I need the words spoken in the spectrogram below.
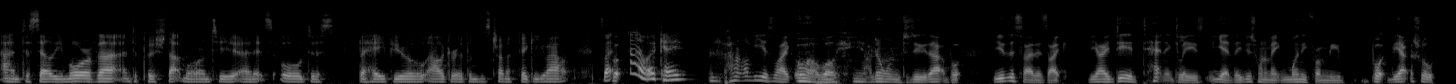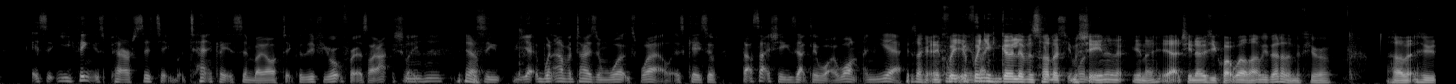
and to sell you more of that and to push that more onto you, and it's all just behavioral algorithms trying to figure you out. It's like, But- oh, okay, part of you is like, oh well, you know, I don't want them to do that. But the other side is like, the idea technically is, yeah, they just want to make money from you. But the actual, it's you think it's parasitic, but technically it's symbiotic. Because if you're up for it, it's like actually, Mm-hmm. Yeah. this is- yeah, when advertising works well, it's a case of that's actually exactly what I want. And yeah, Exactly. the If, we, if is when you can go live inside a your money." machine and it, you know it actually knows you quite well, that'd be better than if you're a hermit who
